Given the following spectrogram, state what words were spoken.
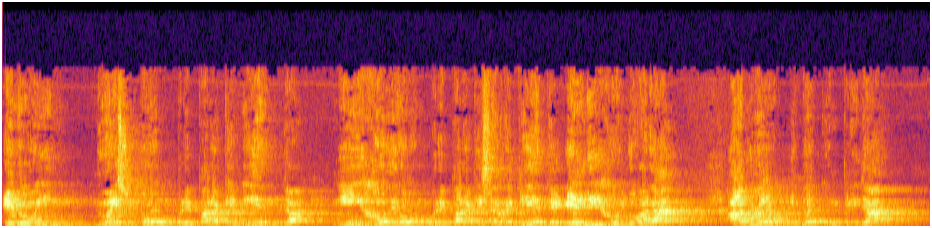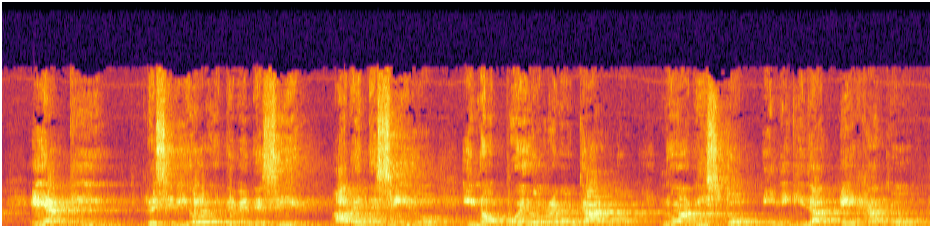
Elohim no es hombre para que mienta, ni hijo de hombre para que se arrepiente. Él dijo y no hará, habló y no cumplirá. He aquí, recibí orden de bendecir, ha bendecido y no puedo revocarlo. No ha visto iniquidad en Jacob,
